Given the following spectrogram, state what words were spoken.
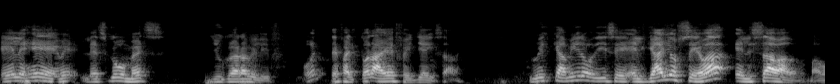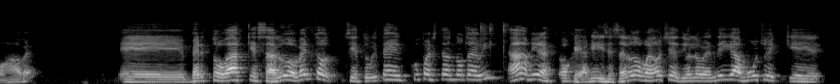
LGM, let's go Mets, you gotta believe. Bueno, te faltó la F, Jay, ¿sabes? Luis Camilo dice, el gallo se va el sábado. Vamos a ver. Eh, Berto Vázquez, saludos. Berto, si estuviste en Cooperstown no te vi. Ah, mira, ok, aquí dice, saludos, buenas noches, Dios lo bendiga mucho y que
